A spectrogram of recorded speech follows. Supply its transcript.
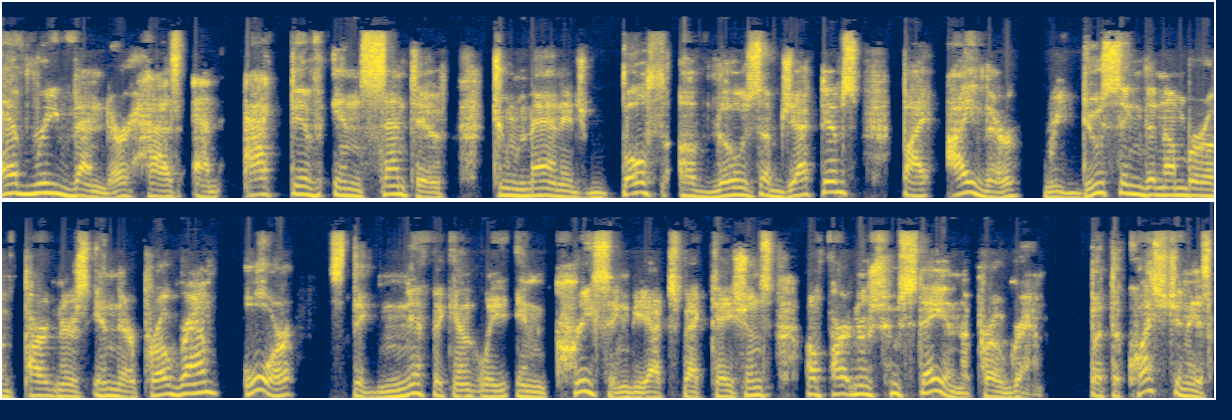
every vendor has an active incentive to manage both of those objectives by either reducing the number of partners in their program or significantly increasing the expectations of partners who stay in the program. But the question is,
